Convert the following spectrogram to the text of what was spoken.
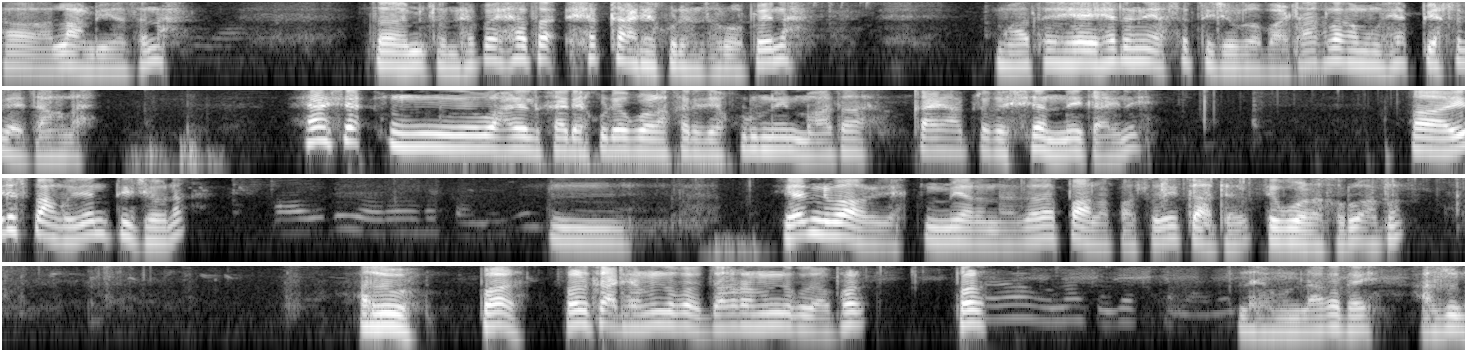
हां लांबी याचा ना. तर मित्रांनो हे पाय ह्याचा ह्या काढ्या कुड्यांचा रोप आहे ना. मग आता ह्या ह्याने असं तिच्या बाबा टाकला का मग ह्या पेटत आहे चांगला. ह्या अशा वाळेल काड्या कुड्या गोळा करायच्या कुठून नाही मग आता काय आपल्याकडे शेण नाही काय नाही. हा इथंच पांगू द्या ना तिच्यावर ना. यार वावर द्या मेरांना जरा पाला पाचू काठ्या ते गोळा करू आपण. अजू पळ पळ काठ्या म्हणजे नको दगडा म्हणजे नको पळ पळ. लय ऊन लागत आहे. अजून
